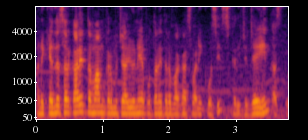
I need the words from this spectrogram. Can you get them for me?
અને કેન્દ્ર સરકારે તમામ કર્મચારીઓને પોતાની તરફ આકર્ષવાની કોશિશ કરી છે. જય હિન્દ, અસ્તુ.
